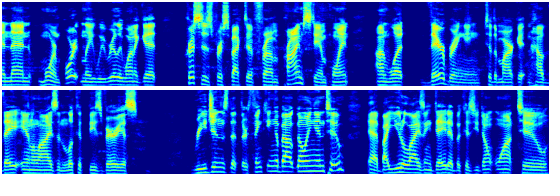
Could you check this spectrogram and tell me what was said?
and then, more importantly, we really want to get Chris's perspective from Prime standpoint on what they're bringing to the market and how they analyze and look at these various regions that they're thinking about going into yeah, by utilizing data because you don't want to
